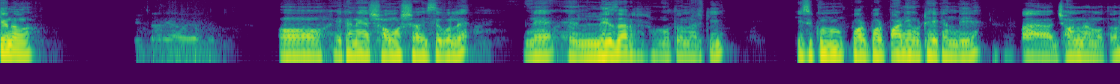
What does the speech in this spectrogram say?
কেন? ও, এখানে সমস্যা হয়েছে বলে মানে লেজার মতন আর কি। কিছুক্ষণ পর পর পানি ওঠে এখান দিয়ে। ঝর্ণার মতন।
